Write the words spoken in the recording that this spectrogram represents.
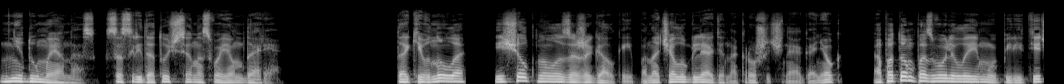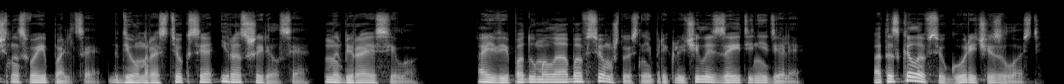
«Не думай о нас, сосредоточься на своем даре». Та кивнула и щелкнула зажигалкой, поначалу глядя на крошечный огонек, а потом позволила ему перетечь на свои пальцы, где он растекся и расширился, набирая силу. Айви подумала обо всем, что с ней приключилось за эти недели. Отыскала всю горечь и злость,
